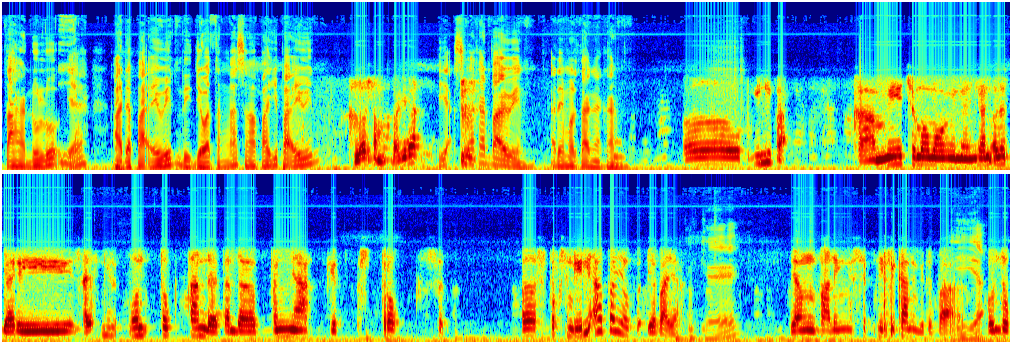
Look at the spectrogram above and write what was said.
tahan dulu Iya. ya. Ada Pak Ewin di Jawa Tengah. Selamat pagi Pak Ewin. Halo, selamat pagi Pak. Ya silakan Pak Ewin. Ada yang mau ditanyakan? Eh, begini Pak, kami cuma mau menanyakan oleh dari saya sendiri untuk tanda-tanda penyakit stroke, eh, stroke sendiri apa ya, ya Pak ya? Oke. Yang paling signifikan gitu Pak. Iya. Untuk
